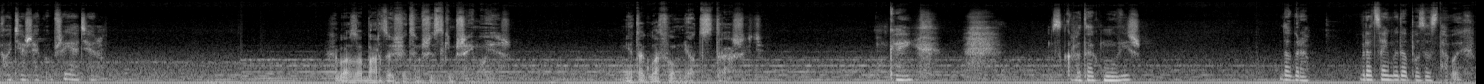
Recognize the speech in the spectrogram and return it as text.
chociaż jako przyjaciel. Chyba za bardzo się tym wszystkim przejmujesz. Nie tak łatwo mnie odstraszyć. Okej, skoro tak mówisz. Dobra, wracajmy do pozostałych.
